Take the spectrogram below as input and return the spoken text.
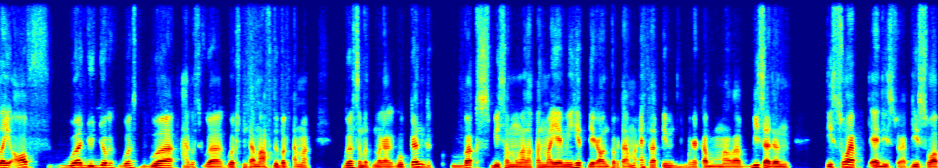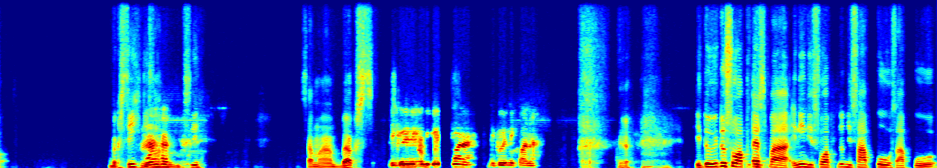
playoff gue jujur gue gua harus gue gue minta maaf dulu pertama gue sempat meragukan Bucks bisa mengalahkan Miami Heat di round pertama eh tapi mereka malah bisa dan di swap eh di swap di swap bersih di satu bersih sama Bucks Di klinik di klinik mana? Di klinik mana? itu itu swab test pak ini di swab itu disapu sapu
